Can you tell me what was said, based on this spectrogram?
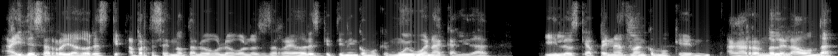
hay desarrolladores que, aparte se nota luego, luego, los desarrolladores que tienen como que muy buena calidad y los que apenas van como que agarrándole la onda.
